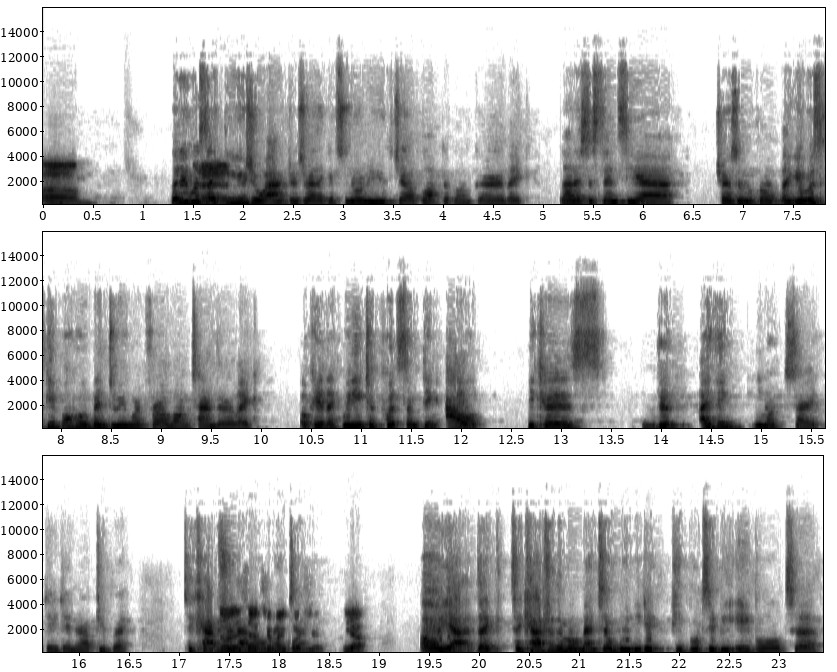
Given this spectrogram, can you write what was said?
um But it was like the usual actors, right? Like it's No New Youth Jail, Block the Bunker, like La Resistencia, Transform Like it was people who've been doing work for a long time. They're like, okay, like we need to put something out because the I think you know. Sorry, Dave, to interrupt you, but to capture no that momentum. yeah Oh yeah, like to capture the momentum, we needed people to be able to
